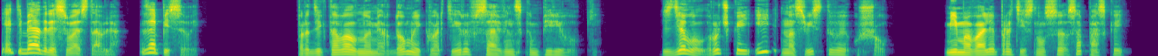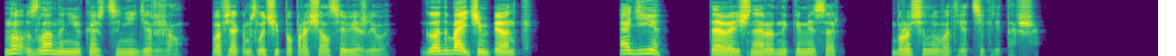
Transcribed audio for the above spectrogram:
Я тебе адрес свой оставлю. Записывай. Продиктовал номер дома и квартиры в Савинском переулке. Сделал ручкой и, насвистывая, ушел. Мимо Вали протиснулся с опаской, но зла на нее, кажется, не держал. Во всяком случае, попрощался вежливо. — Goodbye, чемпионка! — Adieu, товарищ народный комиссар, — бросила в ответ секретарша.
